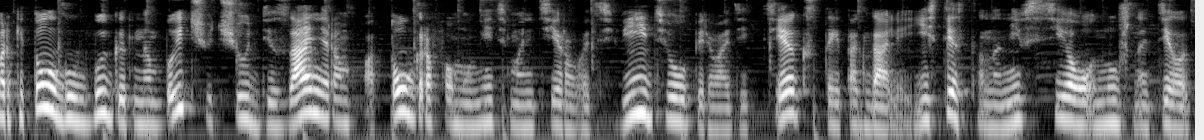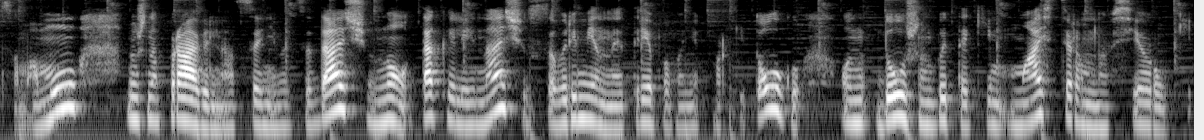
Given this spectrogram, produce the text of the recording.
Маркетологу выгодно быть чуть-чуть дизайнером, фотографом, уметь монтировать видео, переводить тексты и так далее. Естественно, не все нужно делать самому, нужно правильно оценивать задачу, но так или иначе современные требования к маркетологу, он должен быть таким мастером на все руки.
